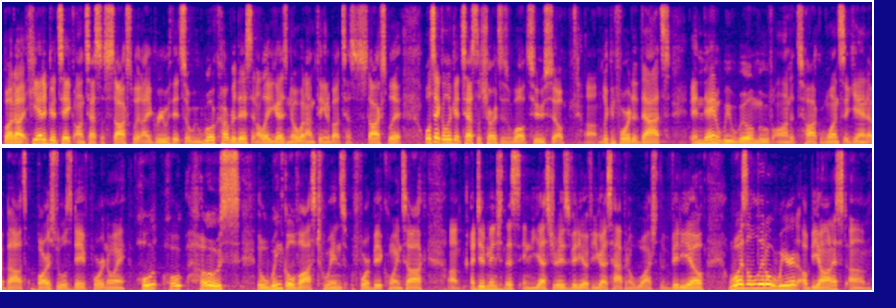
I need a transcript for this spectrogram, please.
but uh, he had a good take on Tesla stock split. I agree with it. So we will cover this, and I'll let you guys know what I'm thinking about Tesla stock split. We'll take a look at Tesla charts as well too. So um, looking forward to that, and then we will move on to talk once again about Barstool's Dave Portnoy ho- ho- hosts the Winklevoss twins for Bitcoin Talk. Um, I did mention this in yesterday's video. If you guys happen to watch the video, was a little weird. I'll be honest. Um,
